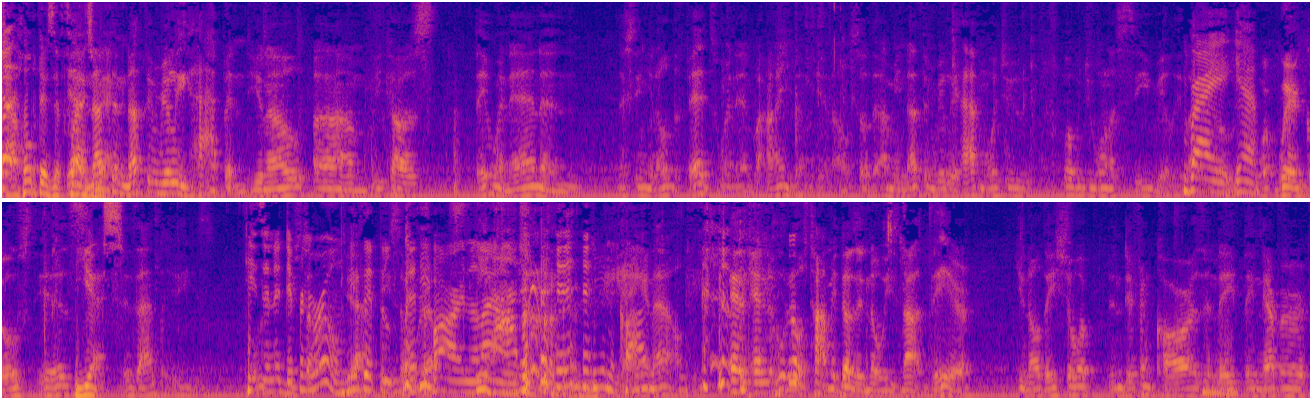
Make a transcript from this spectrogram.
I hope there's a Yeah, flashback. nothing, nothing really happened, you know, um, because they went in and next thing you know, the feds went in behind them, you know. So I mean, nothing really happened. What you, what would you want to see, really? Like, Right, Ghost- yeah. wh- Where Ghost is? Yes. exactly. He's, He's in a different so- room. yeah, He's at the, he's at the bar else. in the lounge. He hanging out, and, and who knows? Tommy doesn't know he's not there. You know, they show up in different cars, and they they never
